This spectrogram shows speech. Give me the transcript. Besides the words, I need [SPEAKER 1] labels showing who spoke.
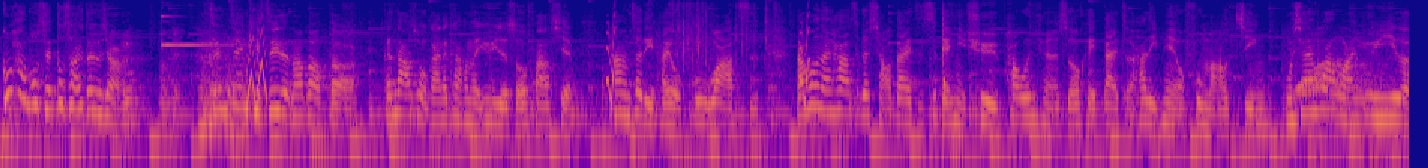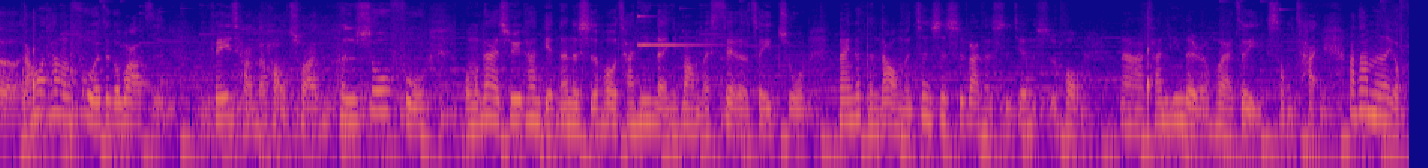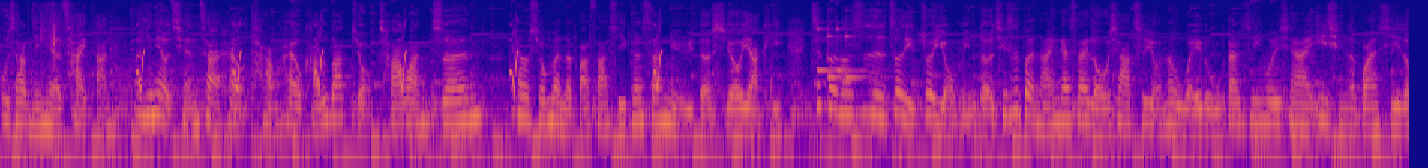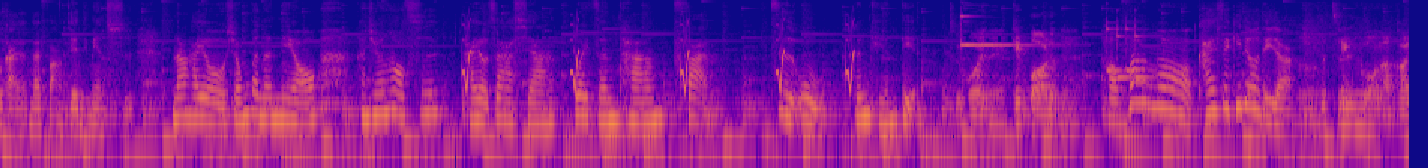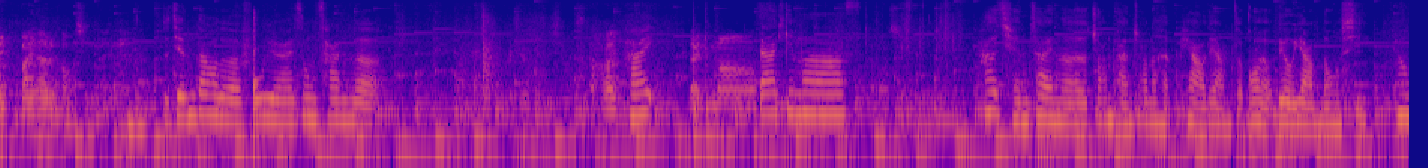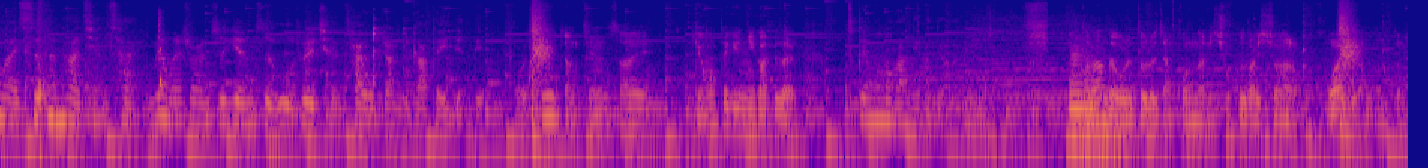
[SPEAKER 1] 国韩国谁多少一堆奖？今天给自己那个的，跟大家说，我刚才在看他们浴衣的时候，发现他们这里还有附袜子，然后呢，还有这个小袋子是给你去泡温泉的时候可以带着，它里面有附毛巾。我现在换完浴衣了，然后他们附了这个袜子，非常的好穿，很舒服。我们刚才出去看点灯的时候，餐厅的已经帮我们 set 了这一桌，那应该等到我们正式吃饭的时间的时候。那餐厅的人会来这里送菜，那他们呢有附上今天的菜单。那今天有前菜，还有汤，还有卡鲁巴酒、茶碗蒸，还有熊本的巴萨西跟三女鱼的西欧亚 키。 这个呢是这里最有名的。其实本来应该在楼下吃有那围炉，但是因为现在疫情的关系，都改成在房间里面吃。那还有熊本的牛，感觉很好吃。还有炸虾、味增汤、饭、渍物跟甜点。
[SPEAKER 2] すごいね、結構あるね。
[SPEAKER 1] 好棒哦，开始料理
[SPEAKER 2] 了。嗯。结果我那会儿一饱，可能
[SPEAKER 1] 时间到了，服务员来送餐了。嗨。大家
[SPEAKER 2] 好。大家好。
[SPEAKER 1] 他的前菜呢，装盘装的很漂亮，总共有六样东西。那我来吃看它的前菜。我没有很喜欢吃腌制物，所以前菜我比较腻 g o 一点点。
[SPEAKER 2] 我其实讲前菜，基本的腻，got 的。
[SPEAKER 1] つ物が腻が
[SPEAKER 2] った。なんで俺とルーちゃんこんなに食が一緒なのか怖いぐらい本当に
